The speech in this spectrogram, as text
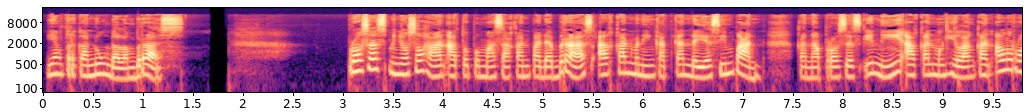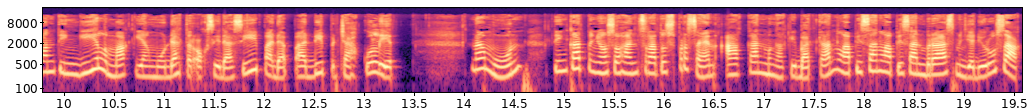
yang terkandung dalam beras. Proses penyosohan atau pemasakan pada beras akan meningkatkan daya simpan, karena proses ini akan menghilangkan aluron tinggi lemak yang mudah teroksidasi pada padi pecah kulit. Namun, tingkat penyosohan 100% akan mengakibatkan lapisan-lapisan beras menjadi rusak.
